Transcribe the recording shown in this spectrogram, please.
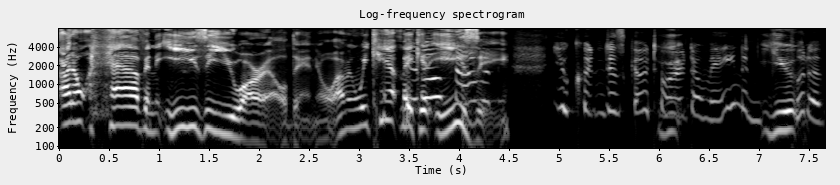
I don't have an easy URL, Daniel. I mean, we can't make it easy. You couldn't just go to You- our domain and you- put a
